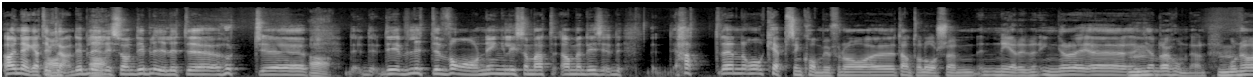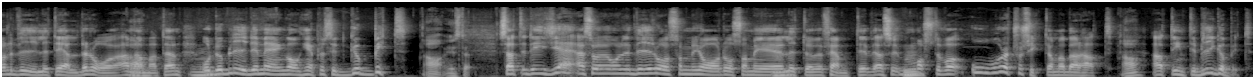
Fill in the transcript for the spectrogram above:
ja, en negativ Ja, klang. Det blir, ja. liksom, det blir lite hurt. Eh, Ja. det, det är lite varning liksom att ja, men det, hatten och kepsen kom ju för några, ett antal år sedan ner i den yngre eh, Mm. generationen. Och nu har vi lite äldre då anammat den. Mm. Och då blir det med en gång helt plötsligt gubbigt. Ja, just det. Så att det är, alltså, vi då som jag då som är Mm. lite över 50, alltså, måste vara oerhört försiktiga om man bär hatt. Ja. Att det inte blir gubbigt.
